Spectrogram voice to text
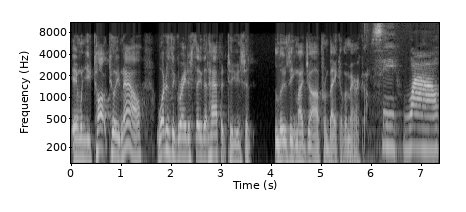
And when you talk to him now, what is the greatest thing that happened to you? He said, losing my job from Bank of America. See, wow.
